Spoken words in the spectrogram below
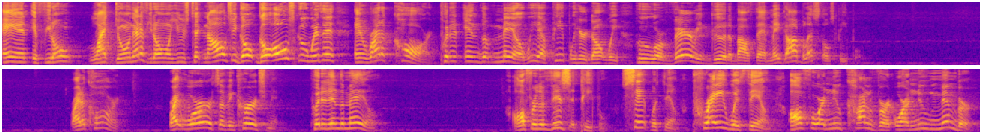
And if you don't like doing that, if you don't want to use technology, go, go old school with it and write a card. Put it in the mail. We have people here, don't we, who are very good about that. May God bless those people. Write a card. Write words of encouragement. Put it in the mail. Offer to visit people. Sit with them. Pray with them. Offer a new convert or a new member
